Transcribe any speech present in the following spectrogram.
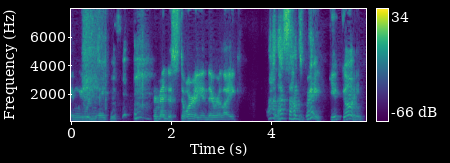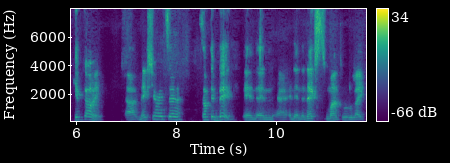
and we would make this tremendous story, and they were like, "Oh, that sounds great. Keep going, keep going. Uh, make sure it's a something big. And then uh, and then the next month we were like,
